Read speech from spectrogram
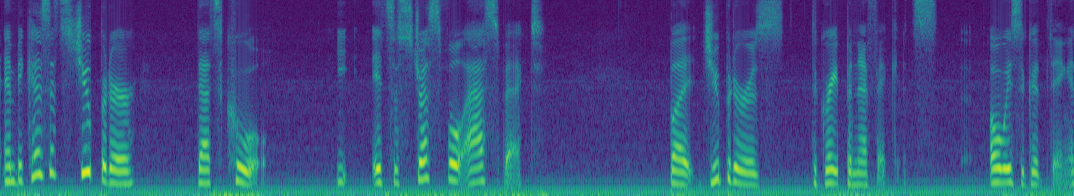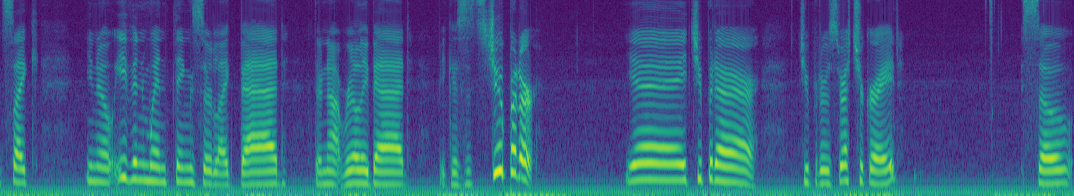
And because it's Jupiter, that's cool. It's a stressful aspect, but Jupiter is the great benefic. It's always a good thing. It's like, you know, even when things are like bad, they're not really bad because it's Jupiter. Yay, Jupiter! Jupiter's retrograde, so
